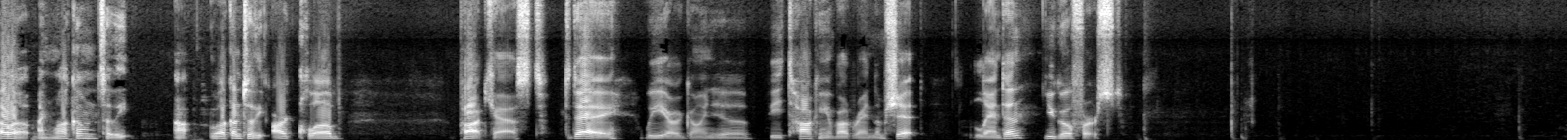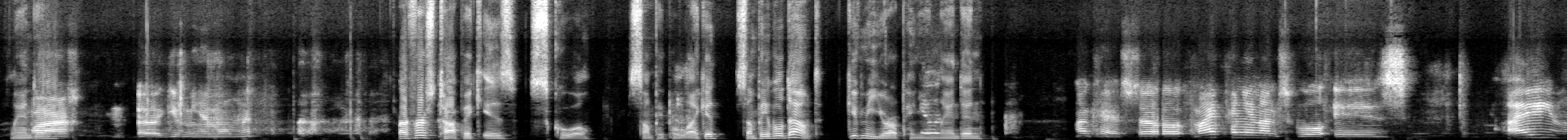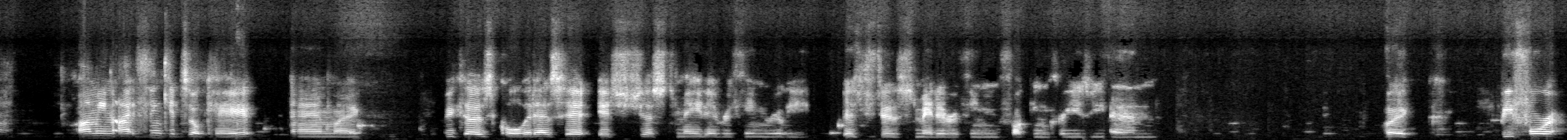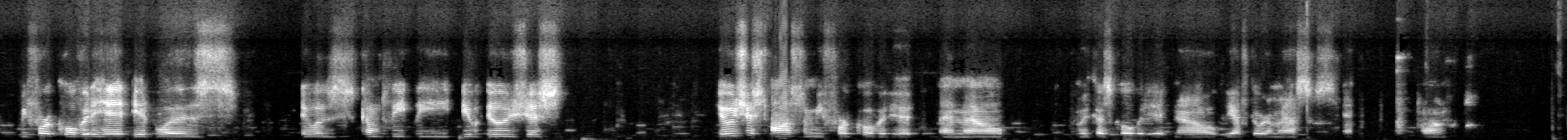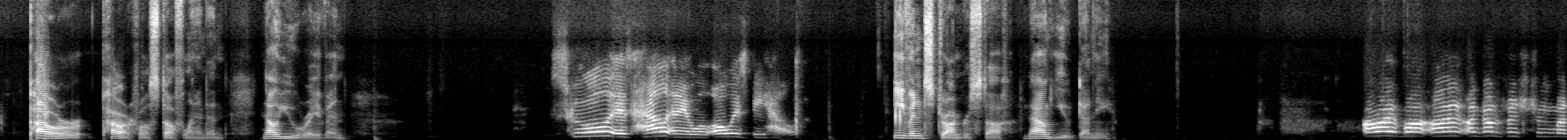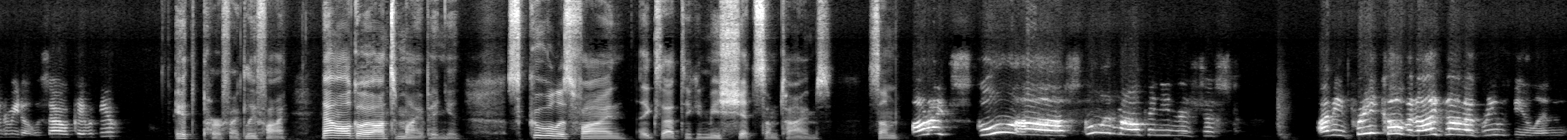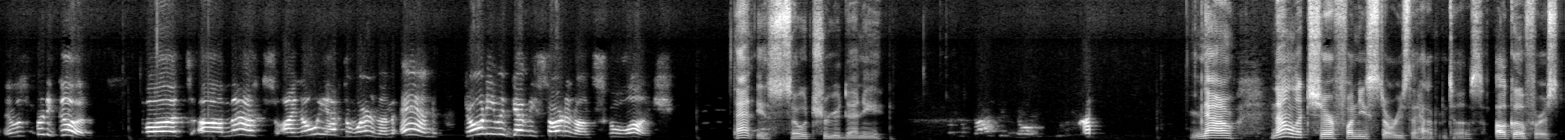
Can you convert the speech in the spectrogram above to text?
Hello and welcome to the uh, welcome to the Art Club podcast. Today we are going to be talking about random shit. Landon, you go first. Landon, Uh, uh, give me a moment. our first topic is school. Some people like it, some people don't. Give me your opinion, Landon. Okay, so my opinion on school is, I, I mean, I think it's okay, and like, because COVID has hit, it's just made everything really, it's just made everything fucking crazy, and like, before before COVID hit, it was, it was completely, it, it was just it was just awesome before COVID hit, and now because COVID hit, now we have to wear masks. And, um, Power, powerful stuff, Landon. Now you, Raven. School is hell and it will always be hell. Even stronger stuff. Now you, Denny. All right, but I I gotta finish chewing my Dorito. Is that okay with you? It's perfectly fine. Now I'll go on to my opinion. School is fine, except it can be shit sometimes. Some All right, school. Uh, school in my opinion is just. I mean, pre-COVID, I gotta agree with you, and it was pretty good. But uh, masks, I know we have to wear them, and don't even get me started on school lunch. that is so true, Denny. Now, now let's share funny stories that happened to us. I'll go first.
